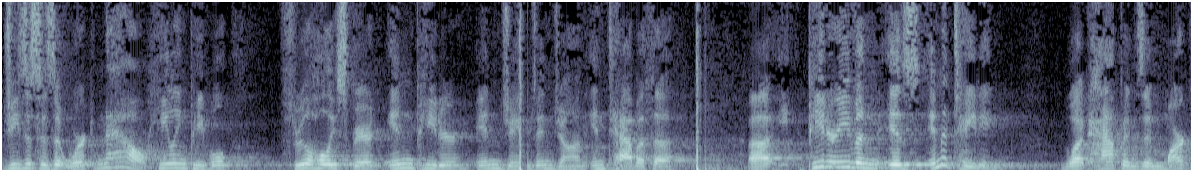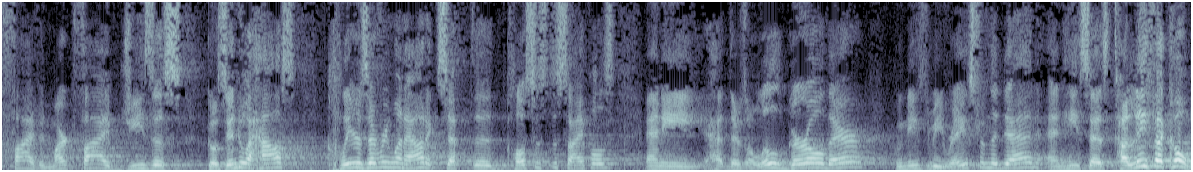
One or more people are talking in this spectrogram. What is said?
Jesus is at work now, healing people through the Holy Spirit in Peter, in James, in John, in Tabitha. Uh, Peter even is imitating what happens in Mark 5. In Mark 5, Jesus goes into a house, clears everyone out except the closest disciples, and he there's a little girl there who needs to be raised from the dead, and he says, Talitha kum,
